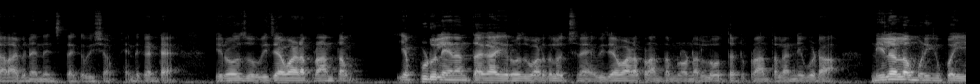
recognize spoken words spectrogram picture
చాలా అభినందించదగ్గ విషయం. ఎందుకంటే ఈరోజు విజయవాడ ప్రాంతం ఎప్పుడు లేనంతగా ఈరోజు వరదలు వచ్చినాయి. విజయవాడ ప్రాంతంలో ఉన్న లోతట్టు ప్రాంతాలన్నీ కూడా నీళ్ళలో మునిగిపోయి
